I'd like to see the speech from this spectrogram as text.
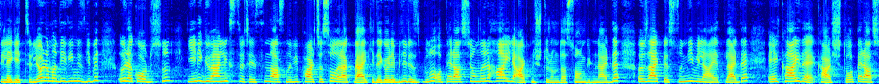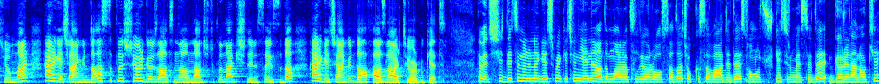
dile getiriliyor. Ama dediğimiz gibi Irak ordusunun yeni güvenlik stratejisinin aslında bir parçası olarak belki de görebiliriz bunu. Operasyonları hayli artmış durumda son günlerde. Özellikle Sunni vilayetlerde El-Kaide karşıtı operasyonlar her geçen gün daha sıklaşıyor. Gözaltına alınan, tutuklanan kişilerin sayısı da her geçen gün daha fazla artıyor Buket. Evet şiddetin önüne geçmek için yeni adımlar atılıyor olsa da çok kısa vadede sonuç getirmesi de görünen o ki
